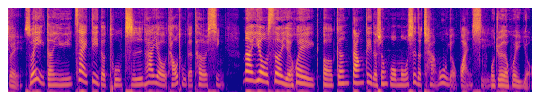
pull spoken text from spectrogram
对。所以等于在地的土质，它有陶土的特性，那釉色也会呃跟当地的生活模式的产物有关系。我觉得会有。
